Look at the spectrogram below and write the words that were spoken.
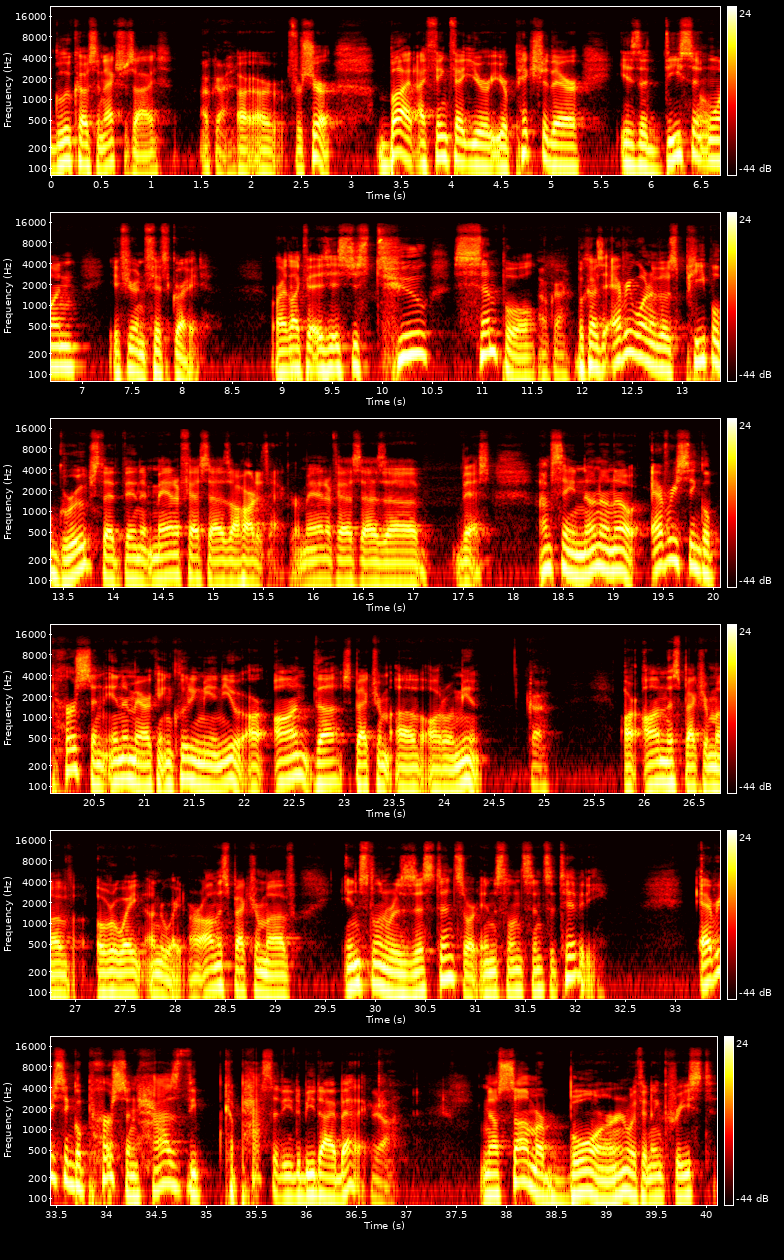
glucose and exercise Okay. are, are for sure. But I think that your your picture there is a decent one if you're in fifth grade, right? Like it's just too simple. Okay. Because every one of those people groups that then it manifests as a heart attack or manifests as a this. I'm saying no, no, no. Every single person in America, including me and you, are on the spectrum of autoimmune Okay. are on the spectrum of overweight, underweight, are on the spectrum of insulin resistance or insulin sensitivity. Every single person has the capacity to be diabetic. Yeah. Now, some are born with an increased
